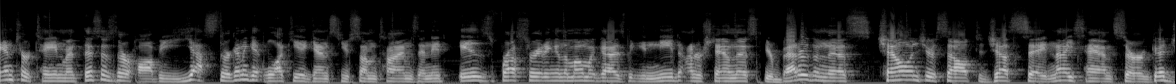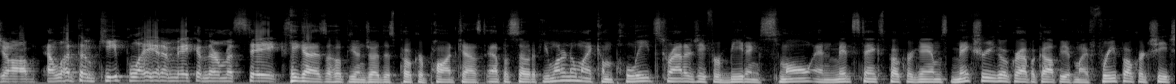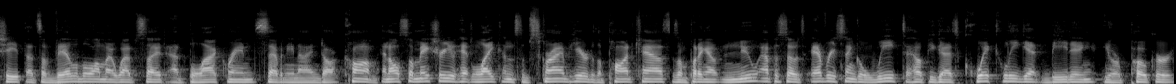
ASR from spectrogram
entertainment. This is their hobby. Yes, they're going to get lucky against you sometimes, and it is frustrating in the moment, guys, but you need to understand this. You're better than this. Challenge yourself to just say, nice hand, sir, good job, and let them keep playing and making their mistakes. Hey, guys, I hope you enjoyed this poker podcast episode. If you want to know my complete strategy for beating small and mid stakes poker games, make sure you go grab a copy of my free poker cheat sheet that's available on my website at blackrain79.com. And also make sure you hit like and subscribe here to the podcast as I'm putting out new episodes every single week to help you guys quickly get beating your poker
